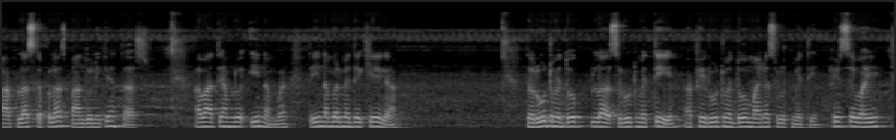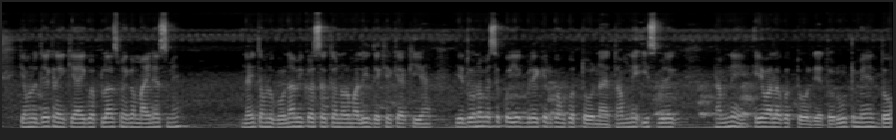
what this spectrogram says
प्लस का प्लस, पाँच दूनी के दस। अब आते हैं हम लोग ई नंबर। तो ई नंबर में देखिएगा। तो रूट में दो प्लस रूट में तीन और फिर रूट में दो माइनस रूट में तीन। फिर से वही कि हम लोग देख रहे हैं क्या एक बार प्लस में, एक बार माइनस में। नहीं तो हम लोग गुना भी कर सकते हैं नॉर्मली देखिए क्या किया है। ये दोनों में से कोई एक ब्रेकेट को हमको तोड़ना है। तो हमने इस ब्रेक हमने ए वाला को तोड़ दिया। तो रूट में दो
